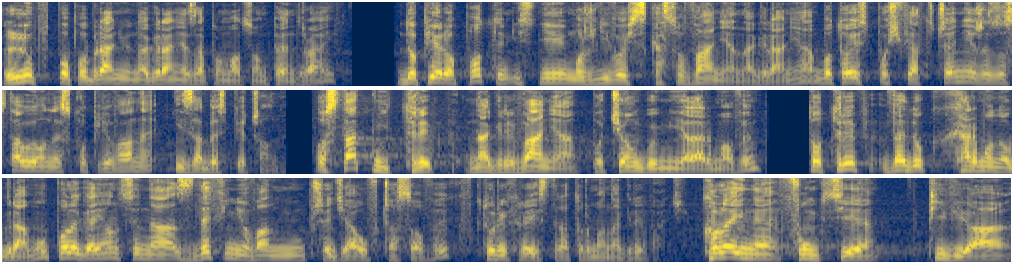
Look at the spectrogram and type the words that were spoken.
lub po pobraniu nagrania za pomocą pendrive, dopiero po tym istnieje możliwość skasowania nagrania, bo to jest poświadczenie, że zostały one skopiowane i zabezpieczone. Ostatni tryb nagrywania pociągłym i alarmowym to tryb według harmonogramu polegający na zdefiniowaniu przedziałów czasowych, w których rejestrator ma nagrywać. Kolejne funkcje PVR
